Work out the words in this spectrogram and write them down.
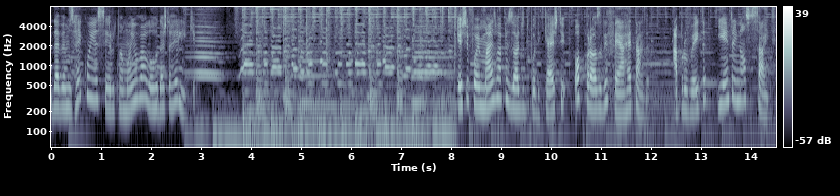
devemos reconhecer o tamanho valor desta relíquia. Este foi mais um episódio do podcast O Prosa de Fé Arretada. Aproveita e entre em nosso site.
